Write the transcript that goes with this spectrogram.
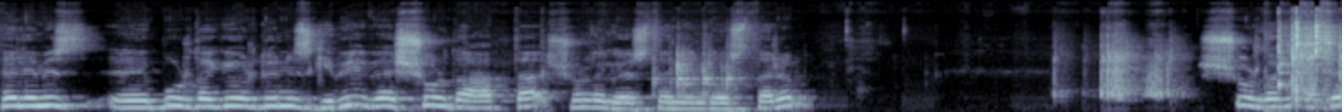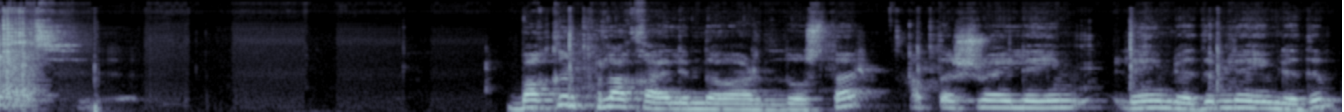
telimiz e, burada gördüğünüz gibi ve şurada hatta şunu da göstereyim dostlarım. Şurada bir adet bakır plaka elimde vardı dostlar. Hatta şurayı lehim, lehimledim lehimledim.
